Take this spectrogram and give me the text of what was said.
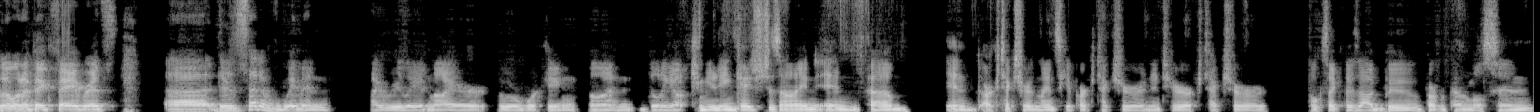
don't want to pick favorites. Uh, there's a set of women I really admire who are working on building out community engaged design in um, in architecture and landscape architecture and interior architecture. Folks like Liz Ogbu, Barbara Brown Wilson,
